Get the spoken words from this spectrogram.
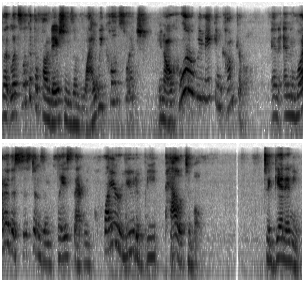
but let's look at the foundations of why we code switch. You know, who are we making comfortable? And, and what are the systems in place that require you to be palatable to get anywhere?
